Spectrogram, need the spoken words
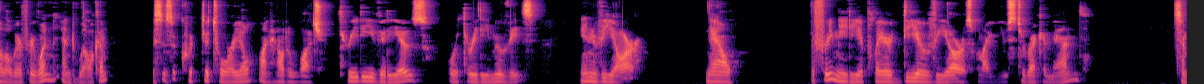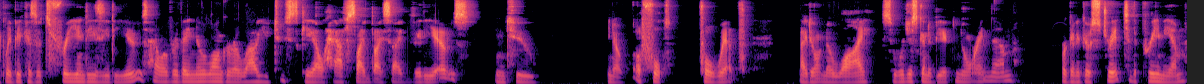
Hello everyone and welcome. This is a quick tutorial on how to watch 3D videos or 3D movies in VR. Now, the free media player DeoVR is what I used to recommend, simply because it's free and easy to use. However, they no longer allow you to scale half side-by-side videos into, you know, a full full width. I don't know why, so we're just going to be ignoring them. We're going to go straight to the premium.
